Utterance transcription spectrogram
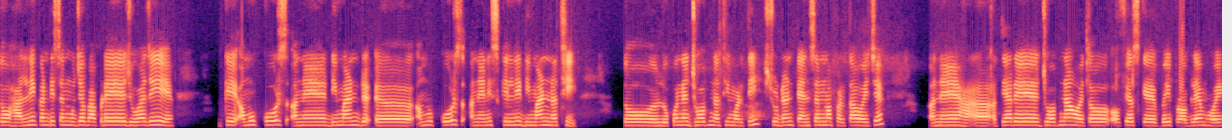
તો હાલની કન્ડિશન મુજબ આપણે જોવા જઈએ કે અમુક કોર્સ અને ડિમાન્ડ અમુક કોર્સ અને એની સ્કિલની ડિમાન્ડ નથી. તો લોકોને જોબ નથી મળતી. સ્ટુડન્ટ ટેન્શનમાં ફરતા હોય છે. અને અત્યારે જોબ ના હોય તો ઓફિયસ કે ભાઈ પ્રોબ્લેમ હોય.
